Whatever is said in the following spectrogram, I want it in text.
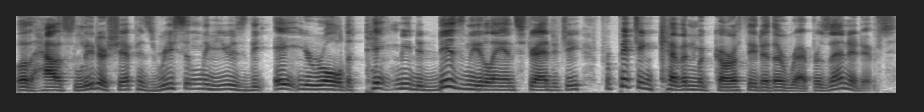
Well, the House leadership has recently used the 8-year-old take me to Disneyland strategy for pitching Kevin McCarthy to their representatives.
